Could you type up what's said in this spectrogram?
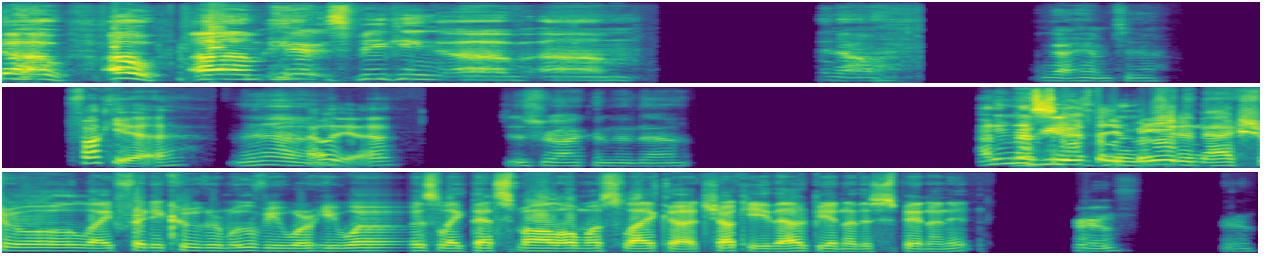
So, oh, um, here. Speaking of, um, you know, I got him too. Fuck yeah, Yeah, hell yeah. just rocking it out. I don't know if see if they made an actual like Freddy Krueger movie where he was like that small, almost like uh, Chucky. That would be another spin on it. True, true.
